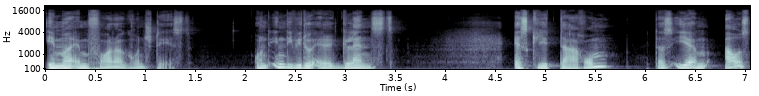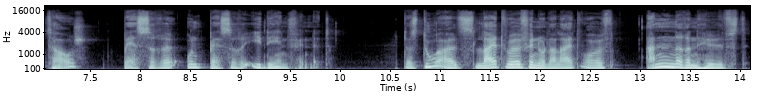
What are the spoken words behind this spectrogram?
immer im Vordergrund stehst und individuell glänzt. Es geht darum, dass ihr im Austausch bessere und bessere Ideen findet. Dass du als Leitwölfin oder Leitwolf anderen hilfst,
